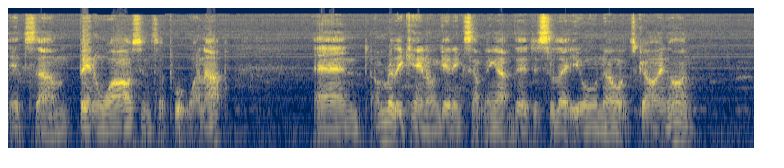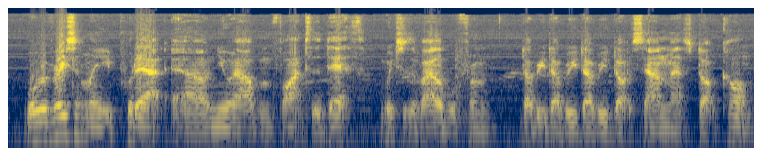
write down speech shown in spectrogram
It's um, been a while since I put one up, and I'm really keen on getting something up there just to let you all know what's going on. Well, we've recently put out our new album Fight to the Death, which is available from www.soundmass.com.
